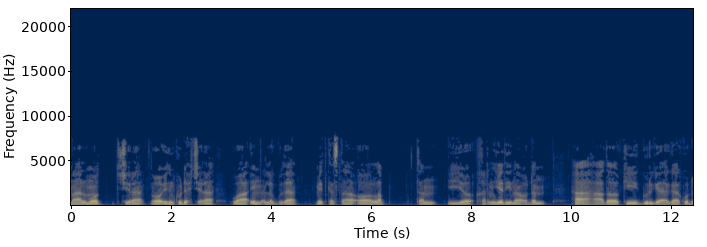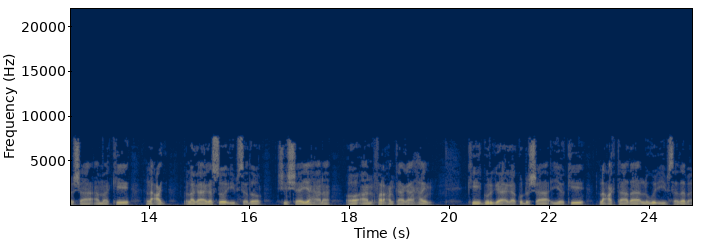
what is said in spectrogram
maalmood jira oo idinku dhex jira waa in la gudaa mid kasta oo labtan iyo qarniyadiinna oo dhan. Ha ahaado kii gurigaaga ku dhashaa ama kii lacag lagaaga soo iibsado shisheeyahana oo aan farcankaaga ahayn. Kii gurigaaga ku dhashaa iyo kii lacagtaada lagu iibsadaba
